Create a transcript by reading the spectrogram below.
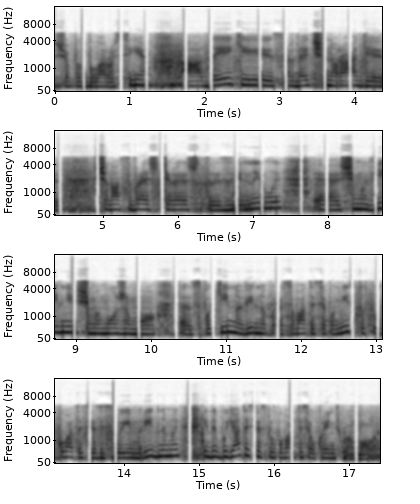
щоб була Росія. А деякі сердечно раді, що нас врешті-решт звільнили, е, що ми вільні, що ми можемо е, спокійно, вільно пересуватися по місту, спілкуватися зі своїми рідними і не боятися спілкуватися українською мовою.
